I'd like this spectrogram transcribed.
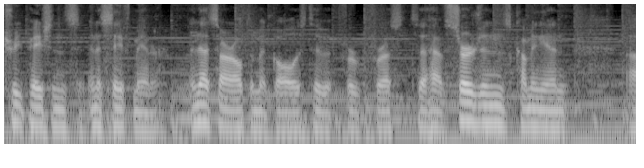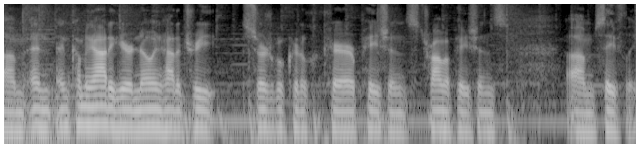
treat patients in a safe manner. And that's our ultimate goal is to, for, for us to have surgeons coming in um, and, and coming out of here knowing how to treat surgical critical care patients, trauma patients um, safely.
